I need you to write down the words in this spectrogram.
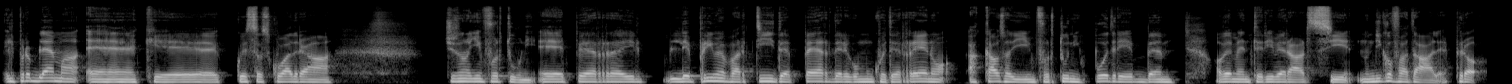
il problema è che questa squadra ci sono gli infortuni e per il, le prime partite perdere comunque terreno a causa degli infortuni potrebbe ovviamente rivelarsi, non dico fatale, però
